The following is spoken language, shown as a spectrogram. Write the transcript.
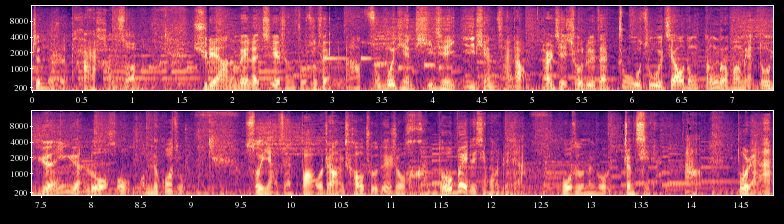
真的是太寒酸了。叙利亚呢，为了节省住宿费啊，昨天提前一天才到，而且球队在住宿、交通等等方面都远远落后我们的国足。所以啊，在保障超出对手很多倍的情况之下，国足能够争气点啊，不然啊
